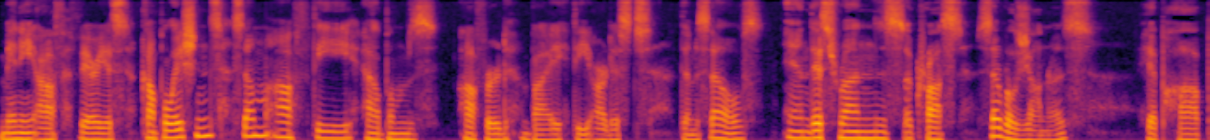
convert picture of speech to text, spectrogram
Many off various compilations, some off the albums offered by the artists themselves. And this runs across several genres hip hop,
